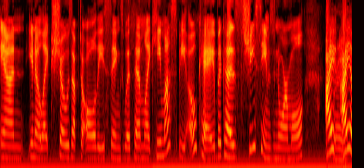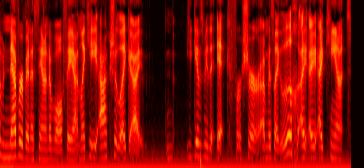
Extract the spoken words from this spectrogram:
and you know like shows up to all these things with him like he must be okay because she seems normal. I Right. i have never been a sandoval fan. Like he actually like i he gives me the ick for sure. I'm just like ugh i i, I can't.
